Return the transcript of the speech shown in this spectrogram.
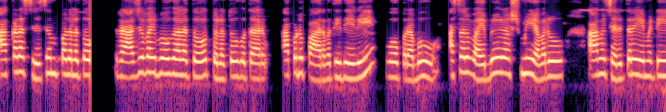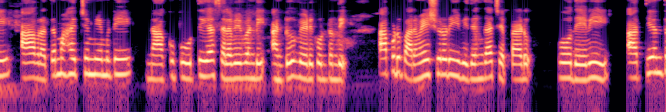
అక్కడ సిరిసంపదలతో రాజవైభోగాలతో తులతూగుతారు. అప్పుడు పార్వతీదేవి ఓ ప్రభు అసలు వైభవలక్ష్మి ఎవరు? ఆమె చరిత్ర ఏమిటి? ఆ వ్రత మహత్యం ఏమిటి? నాకు పూర్తిగా సెలవివ్వండి అంటూ వేడుకుంటుంది. అప్పుడు పరమేశ్వరుడు ఈ విధంగా చెప్పాడు. ఓ దేవి అత్యంత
